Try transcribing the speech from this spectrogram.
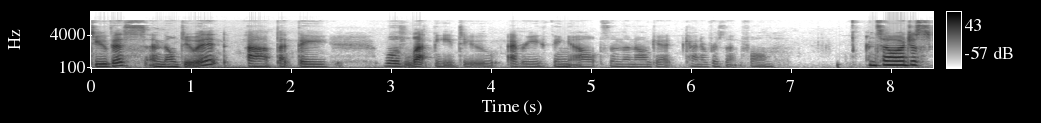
do this, and they'll do it, uh, but they will let me do everything else, and then I'll get kind of resentful. And so I'm just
